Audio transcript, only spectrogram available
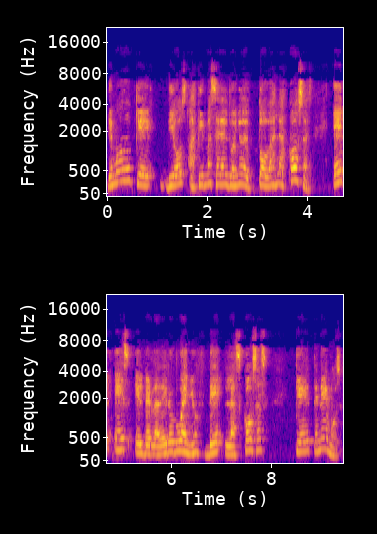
De modo que Dios afirma ser el dueño de todas las cosas. Él es el verdadero dueño de las cosas que tenemos.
